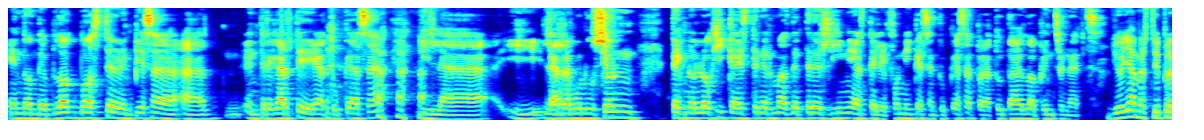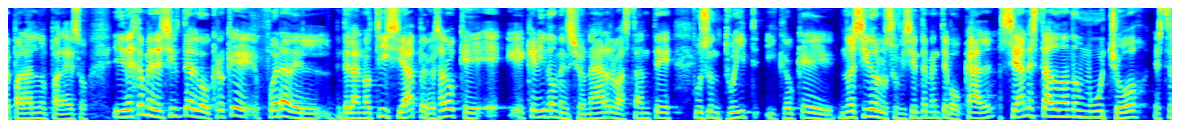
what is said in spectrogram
en donde Blockbuster empieza a entregarte a tu casa y la, y la revolución tecnológica es tener más de tres líneas telefónicas en tu casa para tu dial-up internet. Yo ya me estoy preparando para eso. Y déjame decirte algo, creo que fuera de la noticia, pero es algo que he, he querido mencionar bastante. Puse un tweet y creo que no he sido lo suficientemente vocal. Se han estado dando mucho este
